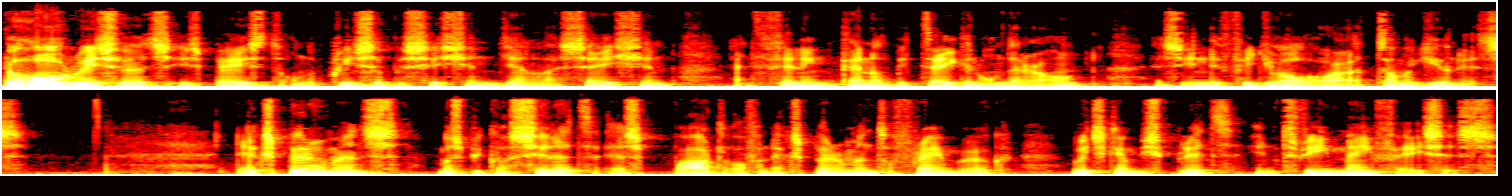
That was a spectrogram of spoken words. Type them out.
The whole research is based on the presupposition generalization and thinning cannot be taken on their own as individual or atomic units. The experiments must be considered as part of an experimental framework which can be split in three main phases.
